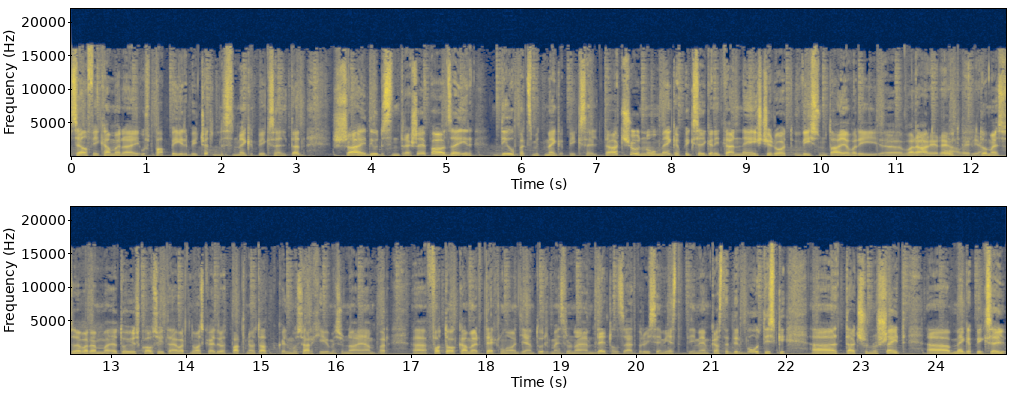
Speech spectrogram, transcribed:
selfija kamerai uz papīra bija 40 megapikseli, tad šai 23. paudzei ir 12 megapikseli. Taču nu, megapikseli gan it kā neizšķirot visu, un tā jau arī uh, varētu arī būt. Ir, jā. to mēs varam, to jūs klausītāji varat noskaidrot patrinot atpakaļ mūsu arhīvu. Mēs runājām par uh, fotokameru tehnoloģijām, tur mēs runājām detalizēti par visiem iestatījumiem, kas tad ir būtiski. Uh, taču nu, šeit uh, megapikseli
